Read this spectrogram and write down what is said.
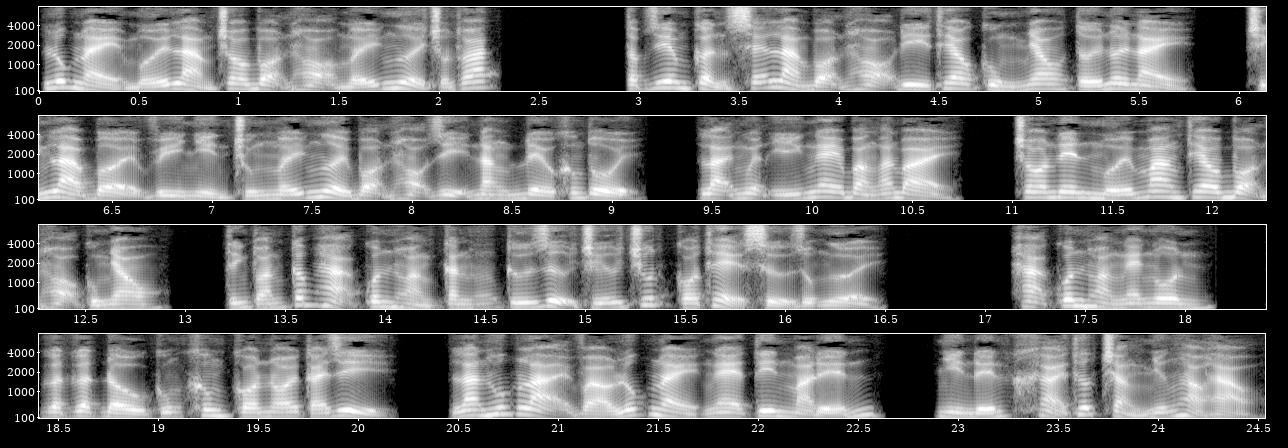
lúc này mới làm cho bọn họ mấy người trốn thoát. Tập Diêm Cẩn sẽ làm bọn họ đi theo cùng nhau tới nơi này, chính là bởi vì nhìn chúng mấy người bọn họ dị năng đều không tồi, lại nguyện ý nghe bằng an bài, cho nên mới mang theo bọn họ cùng nhau, tính toán cấp hạ quân hoàng căn cứ dự trữ chút có thể sử dụng người. Hạ quân hoàng nghe ngôn, gật gật đầu cũng không có nói cái gì, Lan Húc lại vào lúc này nghe tin mà đến, nhìn đến khải thước chẳng những hảo hảo,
